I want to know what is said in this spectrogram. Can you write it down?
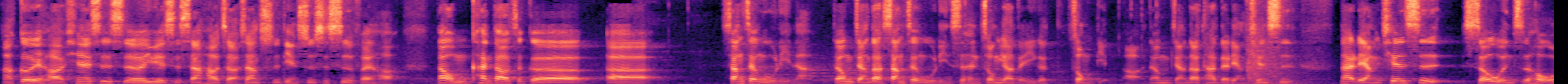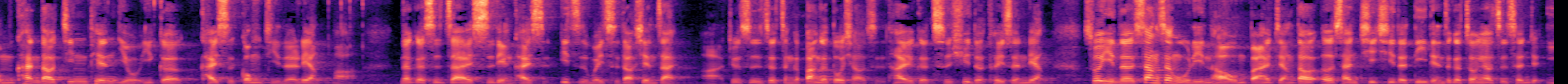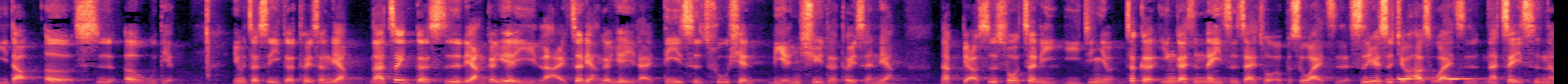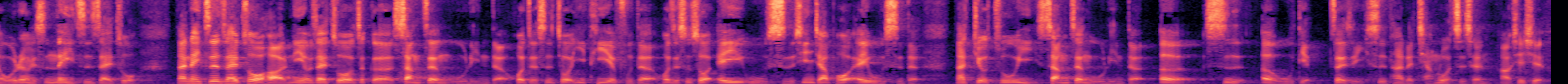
啊，各位好，现在是十二月十三号早上十点四十四分哈。那我们看到这个呃上证五零啊，当我们讲到上证五零是很重要的一个重点啊。那我们讲到它的两千四，那两千四收稳之后，我们看到今天有一个开始攻击的量啊，那个是在十点开始，一直维持到现在。啊，就是这整个半个多小时，它有一个持续的推升量，所以呢，上证五零哈，我们本来讲到二三七七的低点，这个重要支撑就移到二四二五点，因为这是一个推升量，那这个是两个月以来，这两个月以来第一次出现连续的推升量，那表示说这里已经有这个应该是内资在做，而不是外资。十月十九号是外资，那这一次呢，我认为是内资在做。那内资在做哈，你有在做这个上证五零的，或者是做 ETF 的，或者是说 A 五十新加坡 A 五十的，那就注意上证五零的二四二五点，这里是它的强弱支撑。好，谢谢。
